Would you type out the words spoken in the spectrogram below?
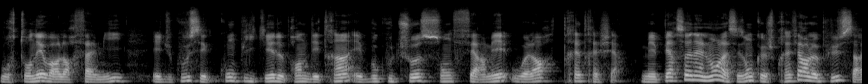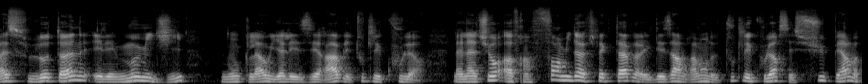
ou retourner voir leur famille et du coup c'est compliqué de prendre des trains et beaucoup de choses sont fermées ou alors très très chères. Mais personnellement la saison que je préfère le plus ça reste l'automne et les momiji, donc là où il y a les érables et toutes les couleurs. La nature offre un formidable spectacle avec des arbres vraiment de toutes les couleurs, c'est superbe.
